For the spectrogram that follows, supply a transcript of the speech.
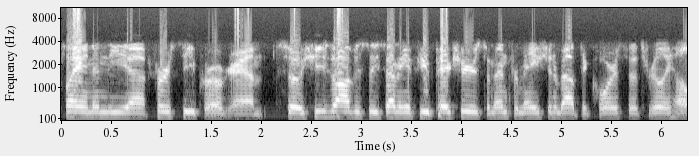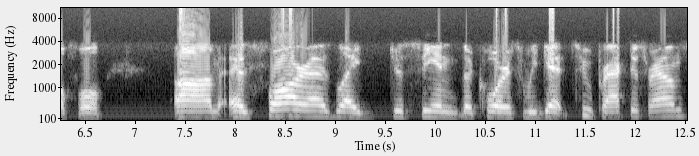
playing in the uh, First Tee program. So she's obviously sent me a few pictures, some information about the course that's really helpful. Um, as far as like just seeing the course, we get two practice rounds.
